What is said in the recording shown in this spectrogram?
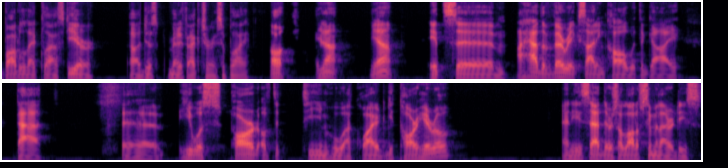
bottleneck last year uh just manufacturing supply. Oh, yeah, yeah. It's um, I had a very exciting call with a guy that uh, he was part of the team who acquired Guitar Hero, and he said there's a lot of similarities.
